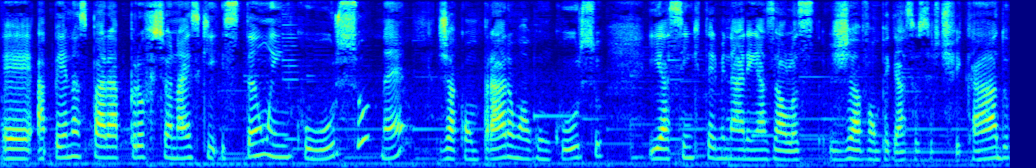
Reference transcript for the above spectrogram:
é apenas para profissionais que estão em curso, né? Já compraram algum curso e assim que terminarem as aulas já vão pegar seu certificado,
